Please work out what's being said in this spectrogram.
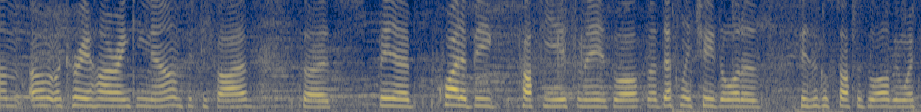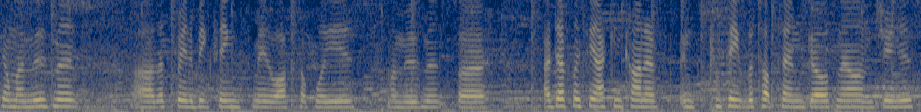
Um, I'm at my career high ranking now, I'm 55, so it's been a quite a big, tough year for me as well, but I've definitely achieved a lot of physical stuff as well. I've been working on my movement, uh, that's been a big thing for me the last couple of years, my movement, so I definitely think I can kind of compete with the top 10 girls now and juniors,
